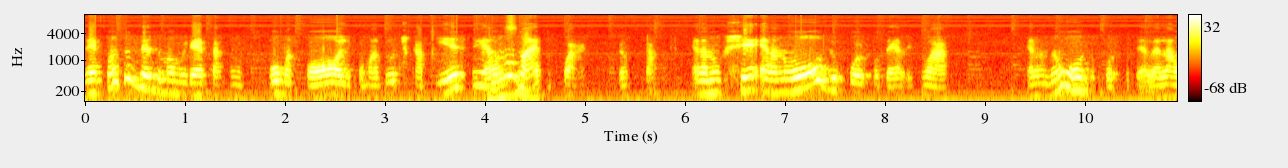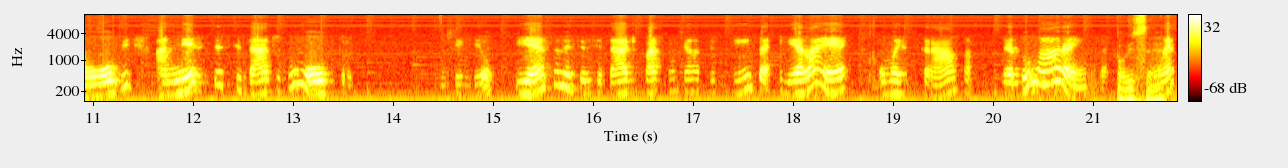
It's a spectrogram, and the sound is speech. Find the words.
É. Né? Quantas vezes uma mulher está com uma cólica, uma dor de cabeça e ela Nossa. não vai para o quarto descansar. Ela não, chega, ela não ouve o corpo dela, Eduardo. Ela não ouve o corpo dela, ela ouve a necessidade do outro. Entendeu? E essa necessidade faz com que ela se sinta, e ela é uma escrava né, do lar ainda. Pois é. Não é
